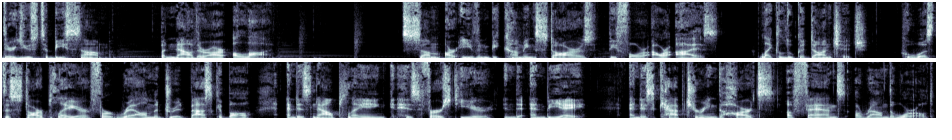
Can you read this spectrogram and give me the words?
There used to be some, but now there are a lot. Some are even becoming stars before our eyes, like Luka Doncic, who was the star player for Real Madrid basketball and is now playing in his first year in the NBA and is capturing the hearts of fans around the world.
